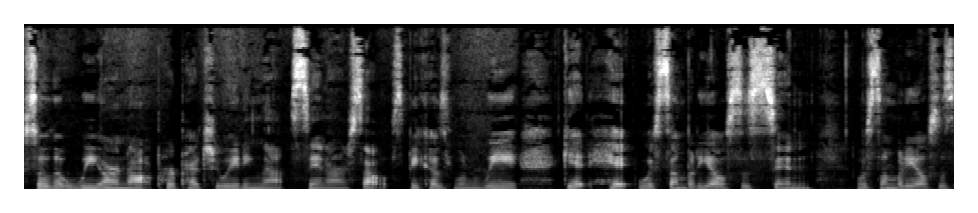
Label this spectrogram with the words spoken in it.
So that we are not perpetuating that sin ourselves. Because when we get hit with somebody else's sin, with somebody else's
